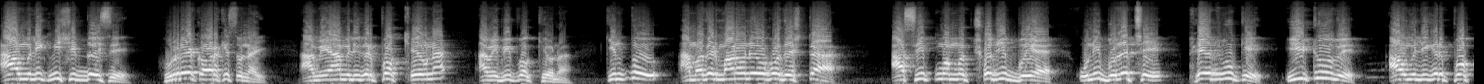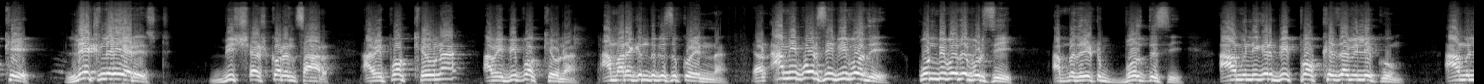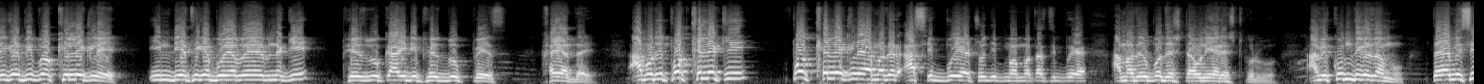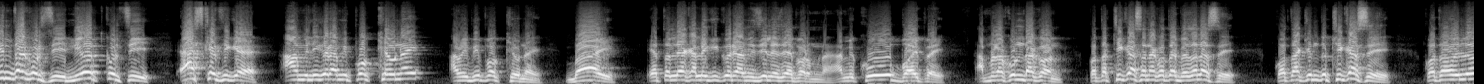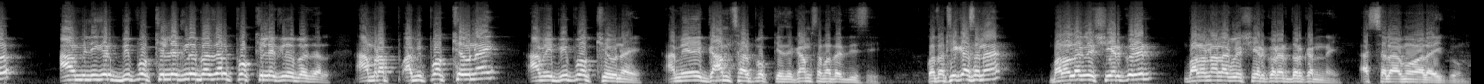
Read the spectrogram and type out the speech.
আওয়ামী লীগ নিষিদ্ধ হয়েছে হুররে করার কিছু নাই। আমি আওয়ামী লীগের পক্ষেও না, আমি বিপক্ষেও না। কিন্তু আমাদের মাননীয় উপদেষ্টা আসিফ মোহাম্মদ সজীব ভুইয়া, উনি বলেছে, ফেসবুকে, ইউটিউবে আওয়ামী লীগের পক্ষে লেখলেই অ্যারেস্ট। বিশ্বাস করেন স্যার, আমি পক্ষেও না, আমি বিপক্ষেও না। আমারে কিন্তু কিছু করেন না। কারণ আমি পড়ছি বিপদে। কোন বিপদে পড়ছি? আপনাদের একটু বলতেছি। আওয়ামী লীগের বিপক্ষে যে আমি লেখুম আওয়ামী লীগের বিপক্ষে লিখলে ইন্ডিয়া থেকে বয়ে বয়ে নাকি ফেসবুক আইডি ফেসবুক পেজ খাইয়া দেয়। আবার পক্ষে লেখি, পক্ষে লিখলে আমাদের আসিফ বইয়া সজীব মোহাম্মদ আসিফ বইয়া আমাদের উপদেশটা উনি অ্যারেস্ট করব। আমি কোন দিকে যাব? তাই আমি চিন্তা করছি, নিয়ত করছি, আজকে থেকে আওয়ামী লীগের আমি পক্ষেও নাই, আমি বিপক্ষেও নাই। ভাই, এত লেখালেখি করে আমি জেলে যাই পারব না, আমি খুব ভয় পাই। আপনারা কোন? ডাকন কথা ঠিক আছে না কথা বেজাল আছে? কথা কিন্তু ঠিক আছে। কথা হইল, আওয়ামী লীগের বিপক্ষে লেখলেও বেজাল, পক্ষে লেখলেও বেজাল। আমরা, আমি পক্ষেও নাই, আমি বিপক্ষেও নাই। আমি গামছার পক্ষে যে গামছা মাথায় দিছি। কথা ঠিক আছে না? ভালো লাগলে শেয়ার করেন, ভালো না লাগলে শেয়ার করার দরকার নাই। আসসালামু আলাইকুম।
